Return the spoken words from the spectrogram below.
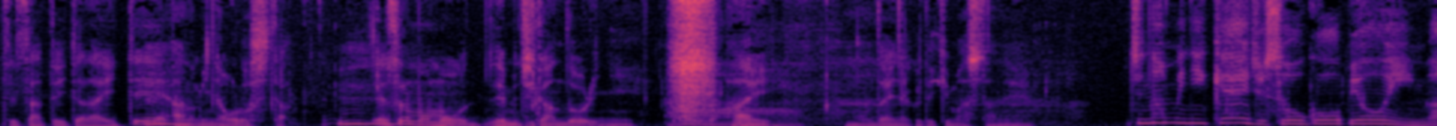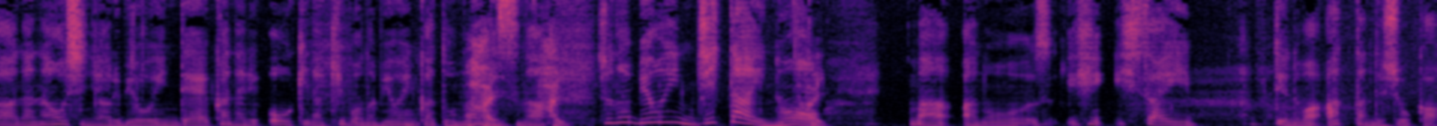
手伝っていただいて、うん。あのみんな降ろした。うんでそれももう全部時間通りにはい。問題なくできましたね。ちなみに慶樹総合病院は七尾市にある病院でかなり大きな規模の病院かと思うんですが、はいはい。その病院自体の、はい。まああのひ被災っていうのはあったんでしょうか？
